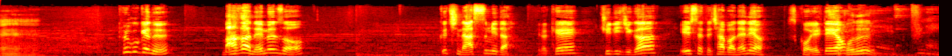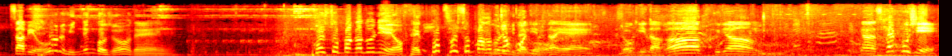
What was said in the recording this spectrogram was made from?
예. 결국에는 막아내면서 끝이 났습니다. 이렇게 GDG가 1세트 잡아내네요. 스코어 1대0. 저거는 플레이 사비오. 신호를 믿는 거죠. 네. 펄서 빠가돈이에요. 100% 펄서 빠가돈입니다. 무조건입니다. 이거. 예. 여기다가 그냥 그냥 살포시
